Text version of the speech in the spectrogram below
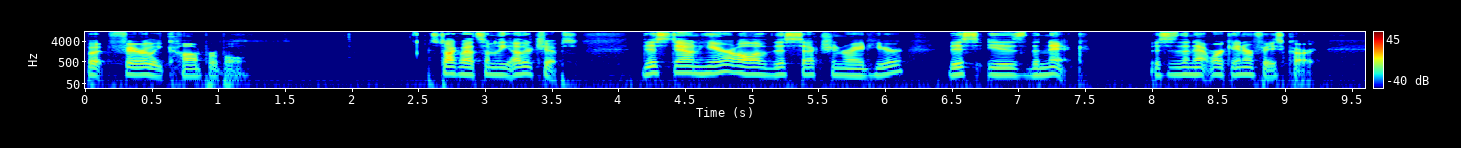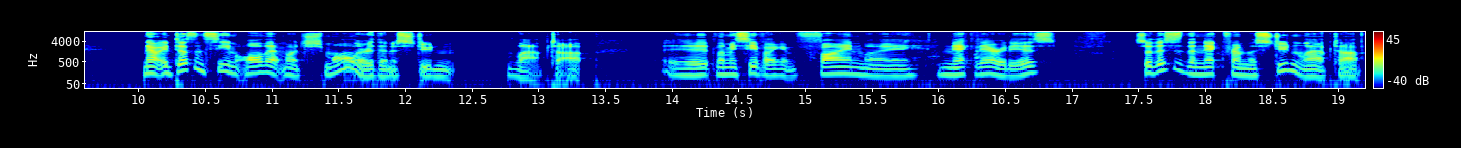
but fairly comparable. Let's talk about some of the other chips. This down here, all of this section right here, this is the NIC. This is the network interface card. Now, it doesn't seem all that much smaller than a student laptop. It, let me see if I can find my NIC. There it is. So this is the NIC from the student laptop.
